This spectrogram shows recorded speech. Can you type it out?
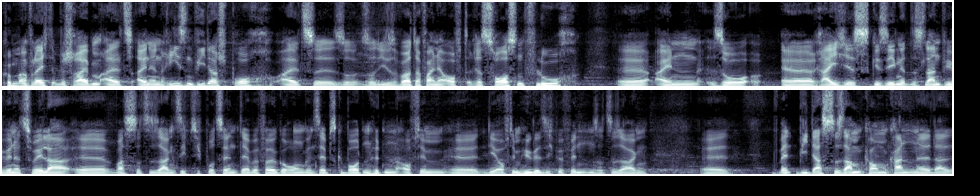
könnte man vielleicht beschreiben als einen Riesenwiderspruch, als äh, so, so diese Wörter fallen ja oft Ressourcenfluch, ein so äh, reiches, gesegnetes Land wie Venezuela, äh, was sozusagen 70 Prozent der Bevölkerung in selbstgebauten Hütten, auf dem, äh, die auf dem Hügel sich befinden, sozusagen, äh, wenn, wie das zusammenkommen kann, ne, da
